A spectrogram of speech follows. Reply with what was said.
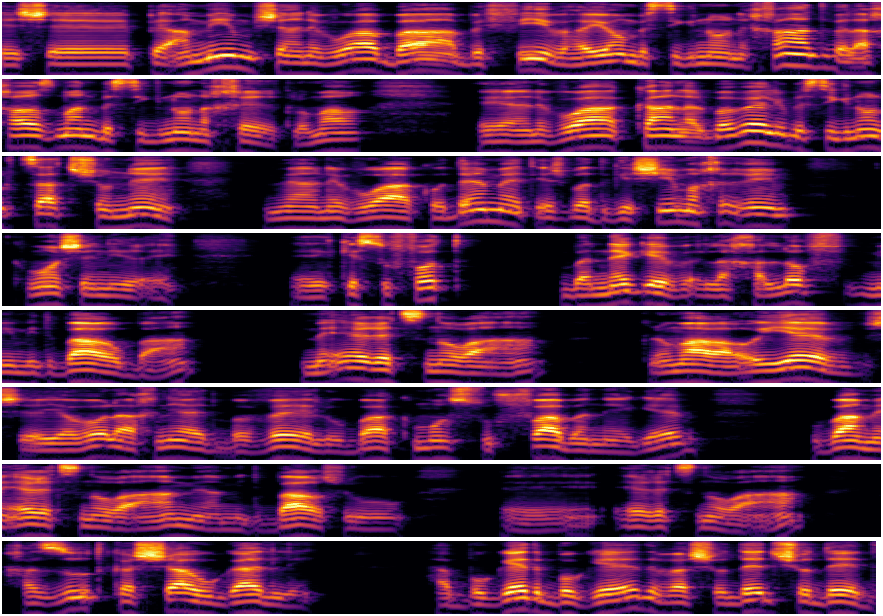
שפעמים שהנבואה באה בפיו היום בסגנון אחד, ולאחר זמן בסגנון אחר. כלומר, הנבואה כאן על בבל היא בסגנון קצת שונה מהנבואה הקודמת, יש בה דגשים אחרים, כמו שנראה. כסופות בנגב לחלוף ממדבר בה, מארץ נוראה, כלומר האויב שיבוא להכניע את בבל הוא בא כמו סופה בנגב, הוא בא מארץ נוראה, מהמדבר שהוא אה, ארץ נוראה, חזות קשה הוגד לי, הבוגד בוגד והשודד שודד.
